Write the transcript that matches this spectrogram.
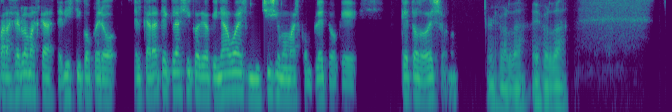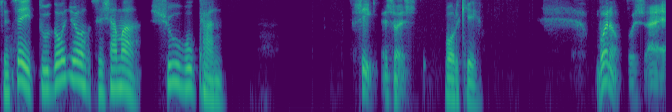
para hacerlo más característico, pero el karate clásico de Okinawa es muchísimo más completo que, que todo eso. ¿no? Es verdad, es verdad. Sensei, tu dojo se llama Shubukan. Sí, eso es. ¿Por qué? Bueno, pues eh,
